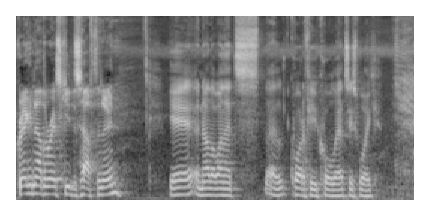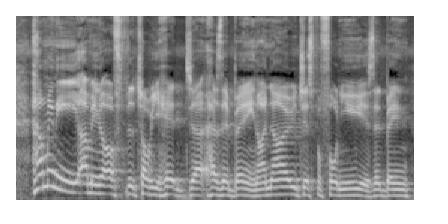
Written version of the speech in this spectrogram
Greg, another rescue this afternoon. Yeah, another one that's uh, quite a few call outs this week. How many, I mean, off the top of your head, uh, has there been? I know just before New Year's there'd been,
